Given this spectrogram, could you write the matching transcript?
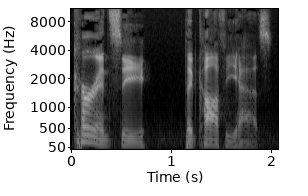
currency that coffee has.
